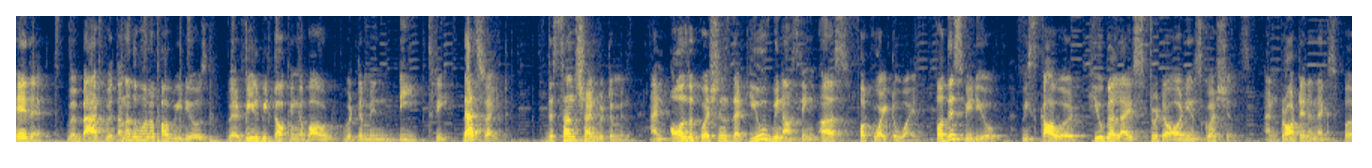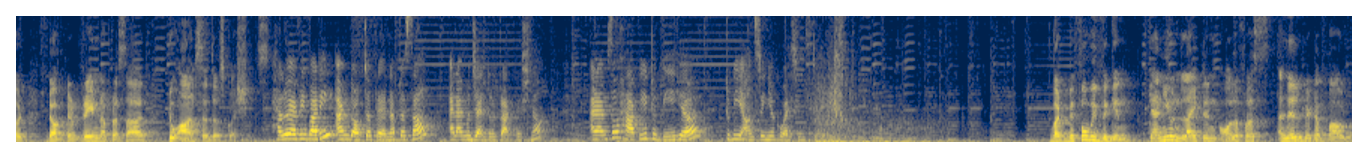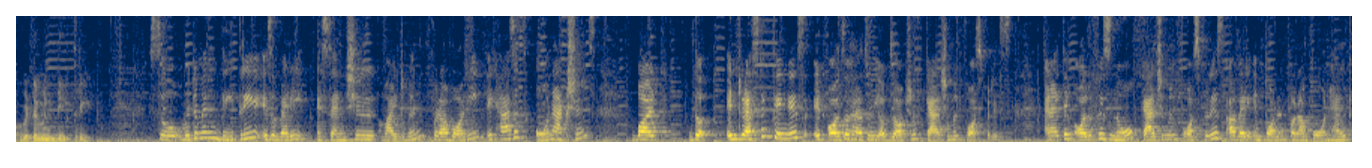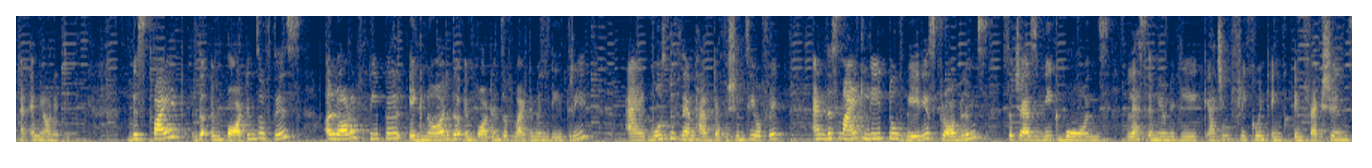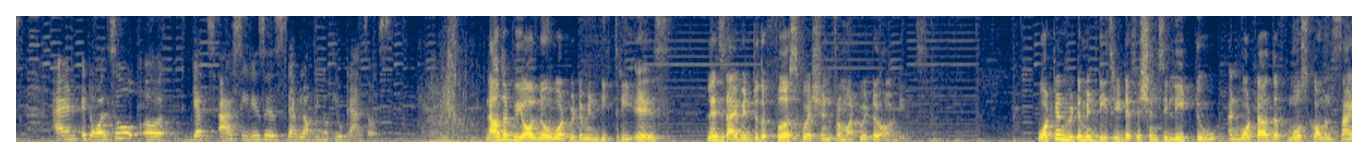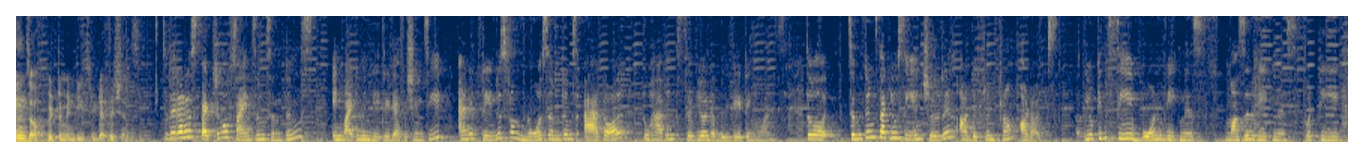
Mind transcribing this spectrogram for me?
Hey there, we're back with another one of our videos where we'll be talking about vitamin D3. That's right, the sunshine vitamin and all the questions that you've been asking us for quite a while. For this video, we scoured HyugaLife's Twitter audience questions and brought in an expert, Dr. Prerna Prasad, to answer those questions. Hello everybody, I'm Dr. Prerna Prasad and I'm a general practitioner and I'm so happy to be here to be answering your questions today. But before we begin, can you enlighten all of us a little bit about vitamin D3? So, vitamin D3 is a very essential vitamin for our body. It has its own actions, but the interesting thing is it also helps in the absorption of calcium and phosphorus. And I think all of us know calcium and phosphorus are very important for our bone health and immunity. Despite the importance of this, a lot of people ignore the importance of vitamin D3 and most of them have deficiency of it and this might lead to various problems such as weak bones, less immunity, catching frequent in infections and it also uh, gets as serious as developing a few cancers. Now that we all know what vitamin D3 is, let's dive into the first question from our Twitter audience. What can vitamin D3 deficiency lead to and what are the most common signs of vitamin D3 deficiency? So there are a spectrum of signs and symptoms in vitamin D3 deficiency and it ranges from no symptoms at all to having severe debilitating ones. The symptoms that you see in children are different from adults. You can see bone weakness, muscle weakness, fatigue,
